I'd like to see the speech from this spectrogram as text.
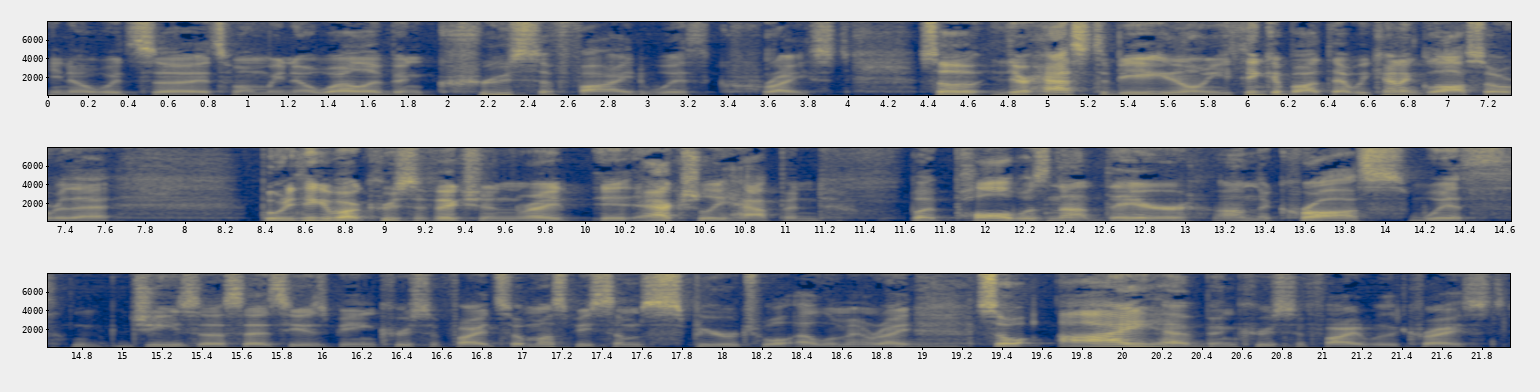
You know, it's uh, it's when we know well I've been crucified with Christ. So there has to be, you know, when you think about that, we kind of gloss over that. But when you think about crucifixion, right, it actually happened. But Paul was not there on the cross with Jesus as he was being crucified. So it must be some spiritual element, right? Mm-hmm. So I have been crucified with Christ.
